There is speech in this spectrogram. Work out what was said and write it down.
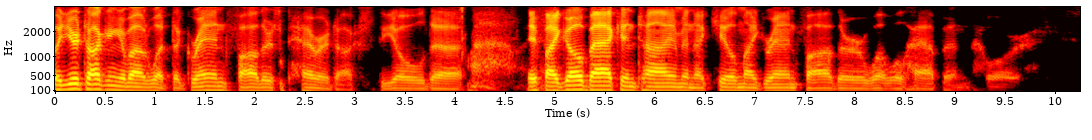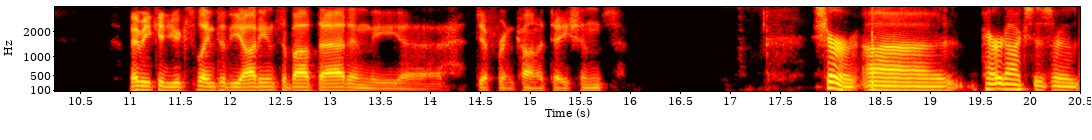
But you're talking about what the grandfather's paradox, the old uh if I go back in time and I kill my grandfather, what will happen? Or maybe can you explain to the audience about that and the uh different connotations? Sure. Uh, paradoxes are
